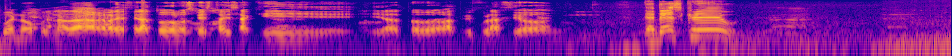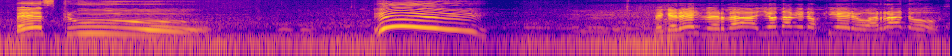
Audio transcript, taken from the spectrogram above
Bueno, pues nada, agradecer a todos los que estáis aquí y a toda la tripulación. The best crew. Best crew. Me queréis, ¿verdad? Yo también os quiero, a ratos.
